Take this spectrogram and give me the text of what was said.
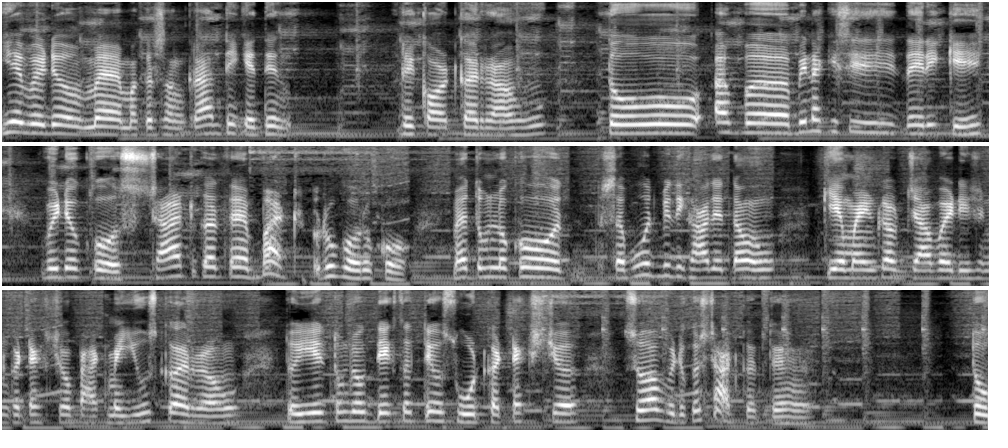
ये वीडियो मैं मकर संक्रांति के दिन रिकॉर्ड कर रहा हूँ। तो अब बिना किसी देरी के वीडियो को स्टार्ट करते हैं, बट रुको रुको। मैं तुम लोग को सबूत भी दिखा देता हूँ कि माइनक्राफ्ट जावा एडिशन का टेक्सचर पैक मैं यूज़ कर रहा हूँ। तो ये तुम लोग देख सकते हो सूट का टेक्सचर सो अब वीडियो को स्टार्ट करते हैं। तो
